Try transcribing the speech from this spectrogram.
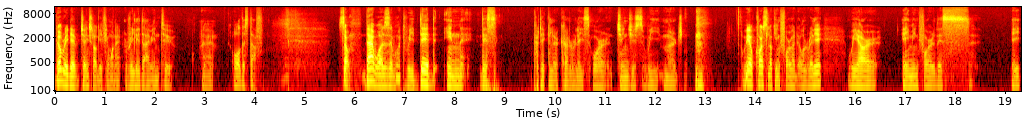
Go read the changelog if you want to really dive into uh, all the stuff. So that was what we did in this particular curl release or changes we merged. we of course looking forward already. We are aiming for this eight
